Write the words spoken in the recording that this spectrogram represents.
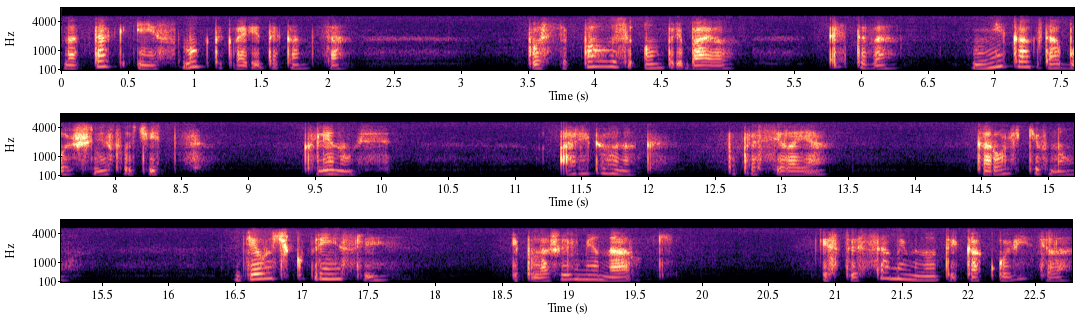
но так и не смог договорить до конца. После паузы он прибавил, этого никогда больше не случится, клянусь. А ребенок, попросила я. Король кивнул. Девочку принесли и положили мне на руки. И с той самой минуты, как увидела,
